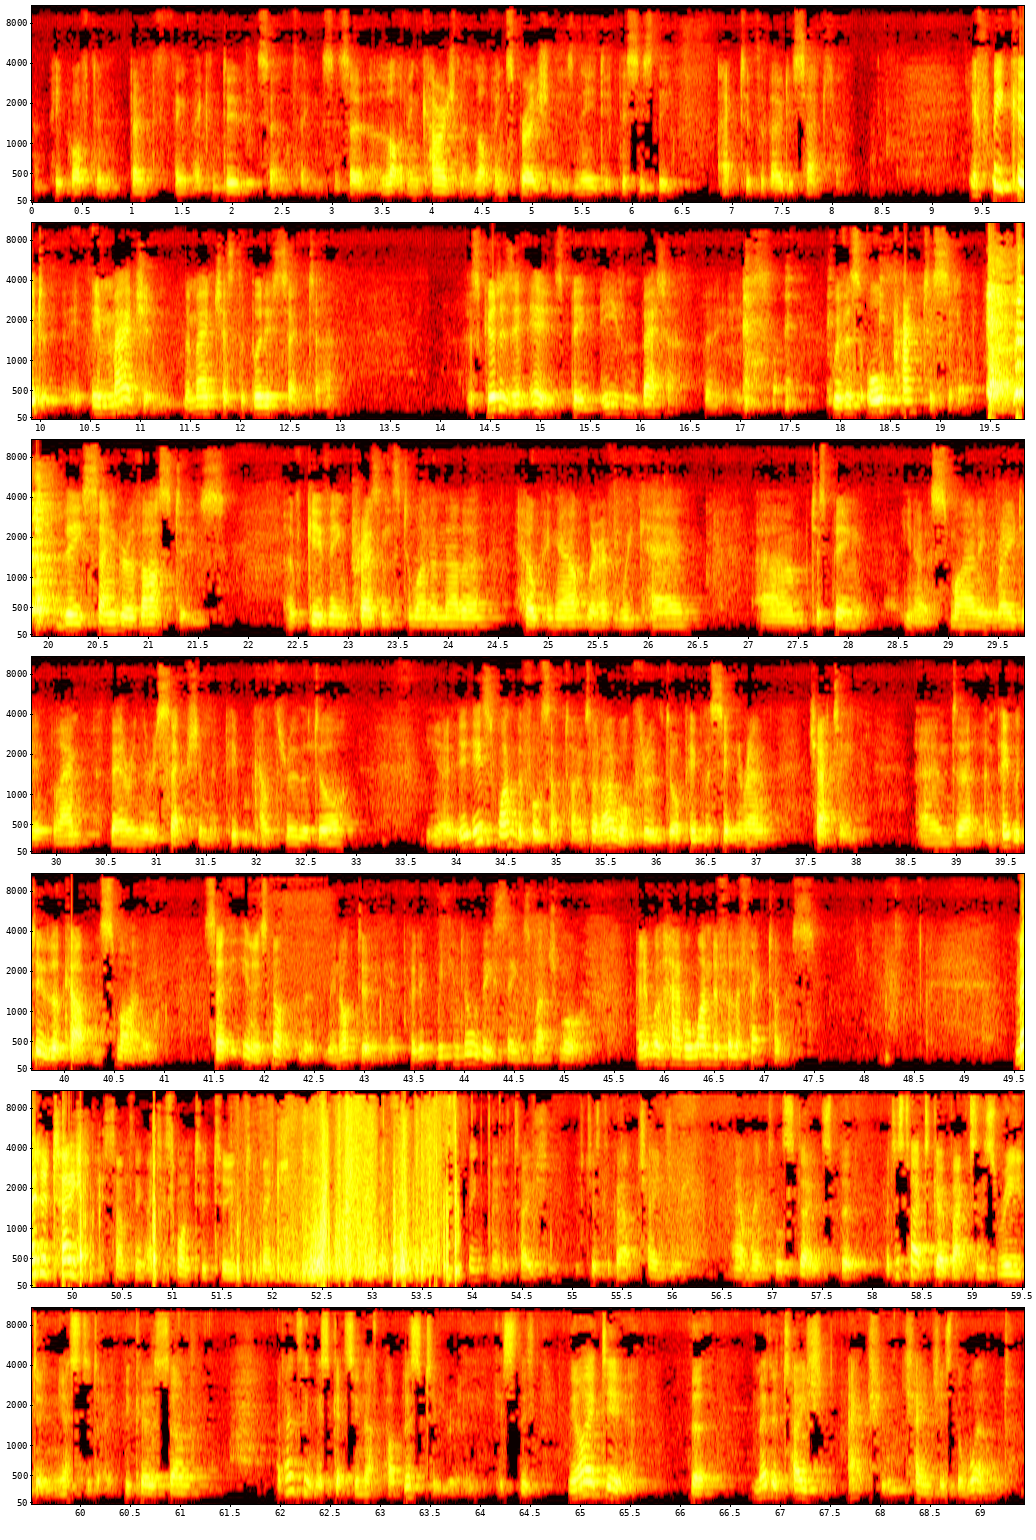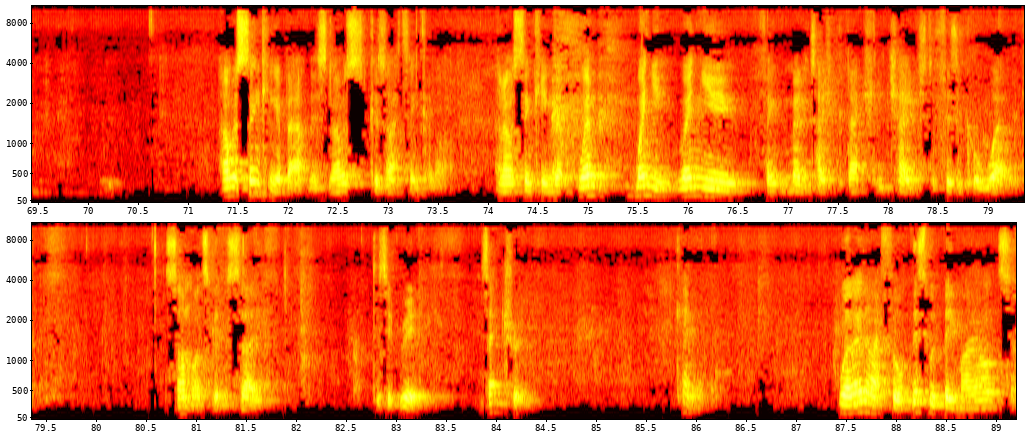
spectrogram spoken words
And people often don't think they can do certain things. And so a lot of encouragement, a lot of inspiration is needed. This is the act of the Bodhisattva. If we could imagine the Manchester Buddhist Centre, as good as it is, being even better than it is, with us all practicing the Sangrahavastus of giving presents to one another, helping out wherever we can, um, just being, you know, a smiling, radiant lamp there in the reception when people come through the door. You know, it is wonderful sometimes when I walk through the door, people are sitting around chatting, and uh, and people do look up and smile. So you know, it's not that we're not doing it, but it, we can do all these things much more, and it will have a wonderful effect on us. Meditation is something I just wanted to, to mention. I think meditation is just about changing our mental states, but I'd just like to go back to this reading yesterday because um, I don't think this gets enough publicity really. It's the, the idea that meditation actually changes the world. I was thinking about this, and I was because I think a lot, and I was thinking that when when you when you think meditation could actually change the physical world, someone's going to say, "Does it really? Is that true? Can it?" Well, then I thought this would be my answer.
